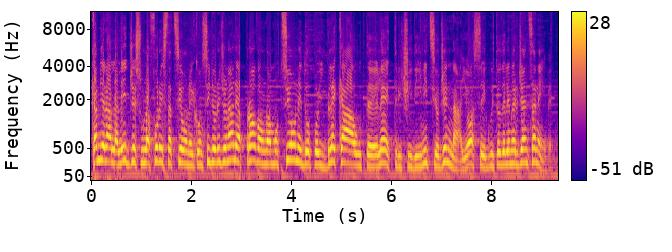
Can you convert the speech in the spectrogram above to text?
Cambierà la legge sulla forestazione, il Consiglio regionale approva una mozione dopo i blackout elettrici di inizio gennaio a seguito dell'emergenza neve.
